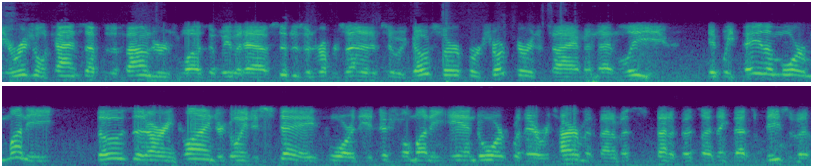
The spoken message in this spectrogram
the original concept of the founders was that we would have citizen representatives who would go serve for a short period of time and then leave. If we pay them more money, those that are inclined are going to stay for the additional money and or for their retirement benefits. Benefits, I think that's a piece of it.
